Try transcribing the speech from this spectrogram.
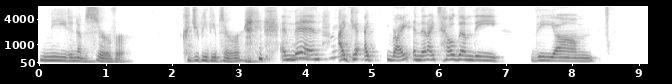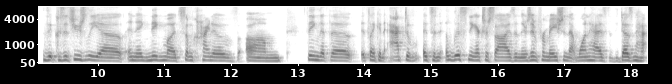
need an observer. Could you be the observer? and then I get I right, and then I tell them the the um because it's usually a an enigma. It's some kind of um thing that the it's like an active it's an, a listening exercise, and there's information that one has that the doesn't have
